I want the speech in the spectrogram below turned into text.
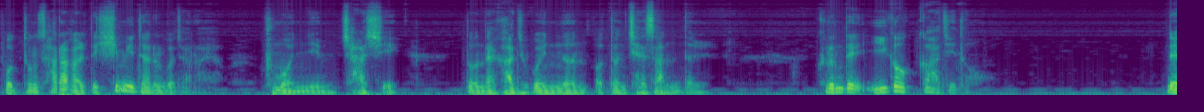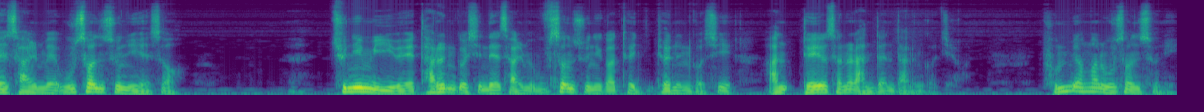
보통 살아갈 때 힘이 되는 거잖아요. 부모님, 자식, 또 내 가지고 있는 어떤 재산들. 그런데 이것까지도 내 삶의 우선순위에서 주님 이외에 다른 것이 내 삶의 우선순위가 되, 는 것이 안, 되어서는 안 된다는 거죠. 분명한 우선순위.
